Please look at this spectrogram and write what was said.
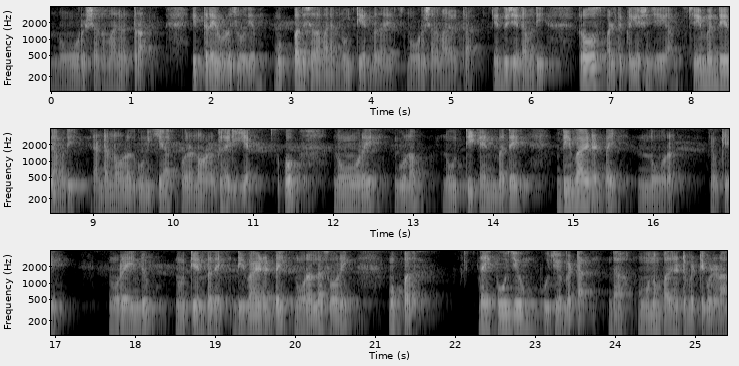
നൂറ് ശതമാനം എത്ര? ഇത്രയേ ഉള്ളൂ ചോദ്യം. മുപ്പത് ശതമാനം നൂറ്റി എൺപതായാൽ നൂറ് ശതമാനം എത്ര? എന്ത് ചെയ്താൽ മതി? ക്രോസ് മൾട്ടിപ്ലിക്കേഷൻ ചെയ്യുക. ചെയ്യുമ്പോൾ എന്ത് ചെയ്താൽ മതി? രണ്ടെണ്ണം ഉള്ളത് ഗുണിക്കുക ഒരെണ്ണം ഉള്ളത് ഹരിക്കുക. അപ്പോൾ നൂറ് ഗുണം നൂറ്റി എൺപത് ഡിവൈഡഡ് ബൈ നൂറ്. ഓക്കെ. നൂറ് ഇന്റു നൂറ്റി എൺപത് ഡിവൈഡഡ് ബൈ നൂറല്ല സോറി മുപ്പത്. ഇതാ ഈ പൂജ്യവും പൂജ്യവും വെട്ട. ഇതാ മൂന്നും പതിനെട്ടും വെട്ടിക്കൂടടാ.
